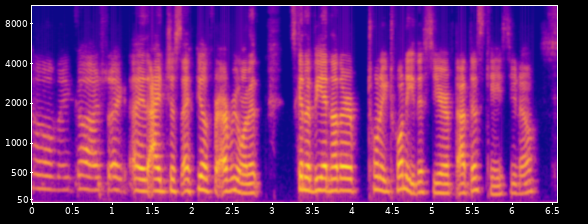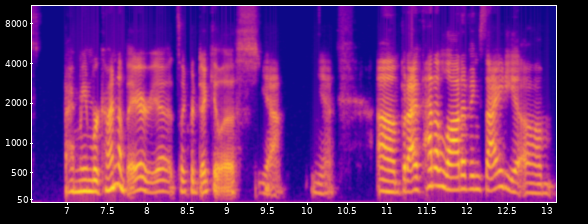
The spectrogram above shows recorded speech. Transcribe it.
Oh my gosh. I, I, I just I feel for everyone. It, it's gonna be another 2020 this year if at this case, you know. I mean, we're kind of there, yeah. It's like ridiculous. Yeah. Yeah. Um, but I've had a lot of anxiety um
